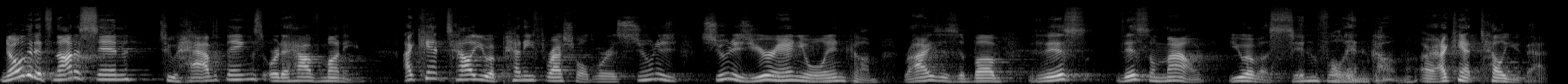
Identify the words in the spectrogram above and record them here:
Know that it's not a sin to have things or to have money. I can't tell you a penny threshold where as soon as, soon as your annual income rises above this, this amount, you have a sinful income. All right, I can't tell you that.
